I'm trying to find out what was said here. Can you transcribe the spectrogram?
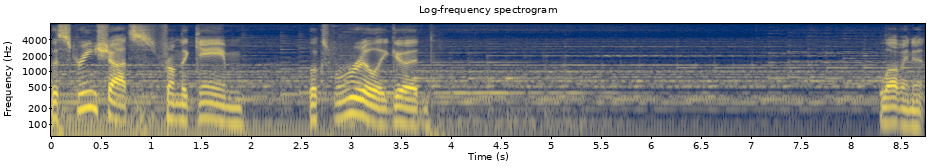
The screenshots from the game looks really good. Loving it.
